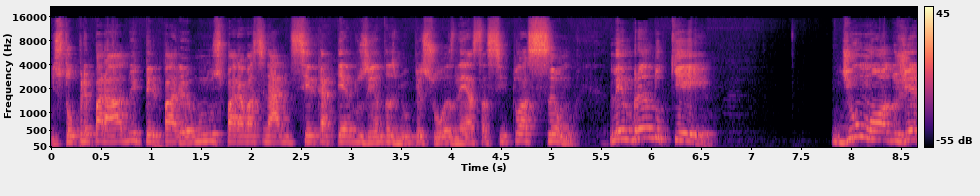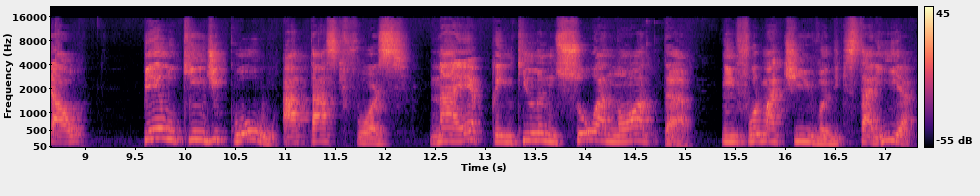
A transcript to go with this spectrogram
Estou preparado e preparamos-nos para vacinar de cerca até 200 mil pessoas nessa situação. Lembrando que, de um modo geral, pelo que indicou a Task Force na época em que lançou a nota informativa de que estaria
